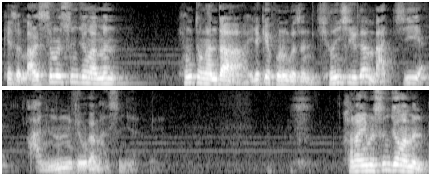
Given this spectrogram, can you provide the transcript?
그래서 말씀을 순종하면 형통한다 이렇게 보는 것은 현실과 맞지 않는 경우가 많습니다. 하나님을 순종하면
